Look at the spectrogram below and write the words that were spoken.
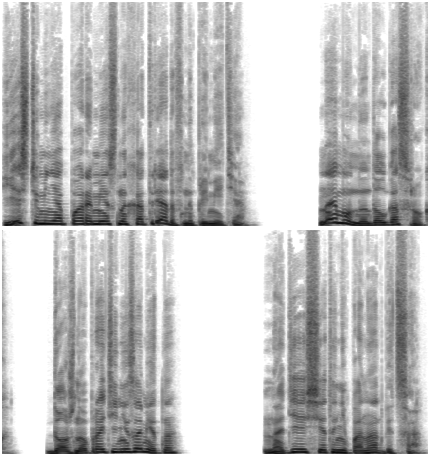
«Есть у меня пара местных отрядов на примете. Найму на долгосрок. Должно пройти незаметно. Надеюсь, это не понадобится.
